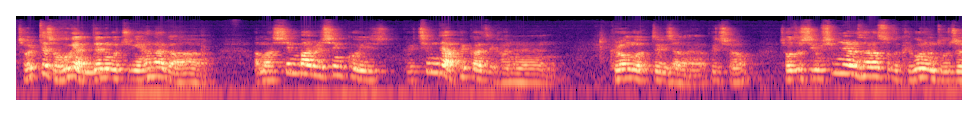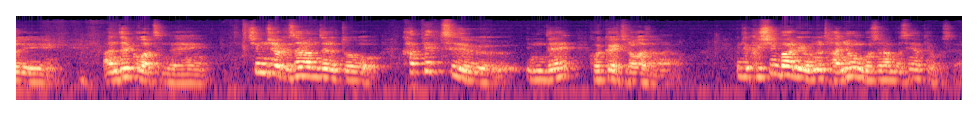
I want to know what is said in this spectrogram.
절대 적응이 안 되는 것 중에 하나가 아마 신발을 신고 그 침대 앞에까지 가는 그런 것들이잖아요. 그렇죠? 저도 지금 10년을 살았어도 그거는 도저히 안 될 것 같은데 심지어 그 사람들은 또 카페트인데 거기까지 들어가잖아요. 근데 그 신발이 오늘 다녀온 곳을 한번 생각해 보세요.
